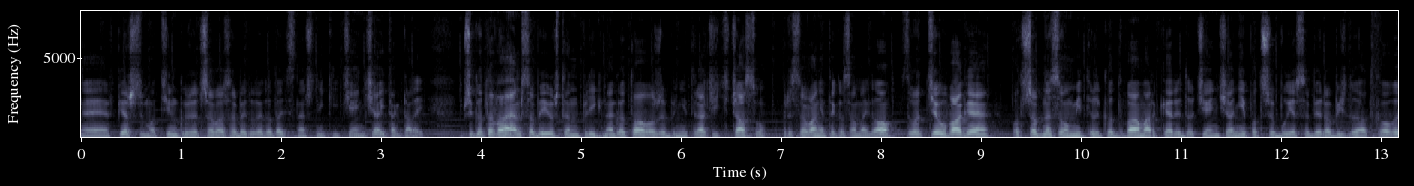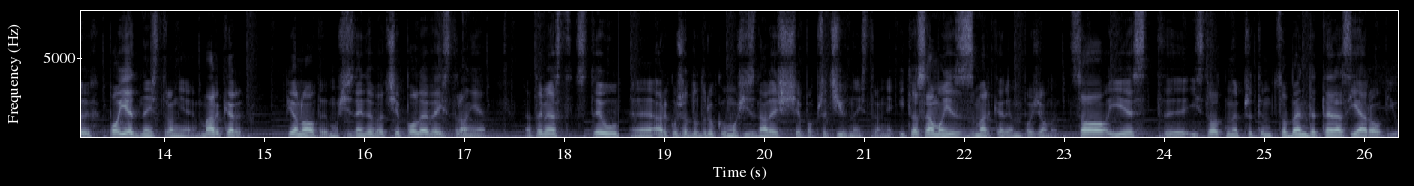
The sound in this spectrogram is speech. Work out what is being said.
e, w pierwszym odcinku, że trzeba sobie tutaj dodać znaczniki cięcia i tak dalej. Przygotowałem sobie już ten plik na gotowo, żeby nie tracić czasu w rysowaniu tego samego. Zwróćcie uwagę, potrzebne są mi tylko dwa markery do cięcia, nie potrzebuję sobie robić dodatkowych. Po jednej stronie marker pionowy musi znajdować się po lewej stronie, natomiast z tyłu e, arkusza do druku musi znaleźć się po przeciwnej stronie. I to samo jest z markerem poziomym. Co jest e, istotne przy tym, co będę teraz ja robił.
